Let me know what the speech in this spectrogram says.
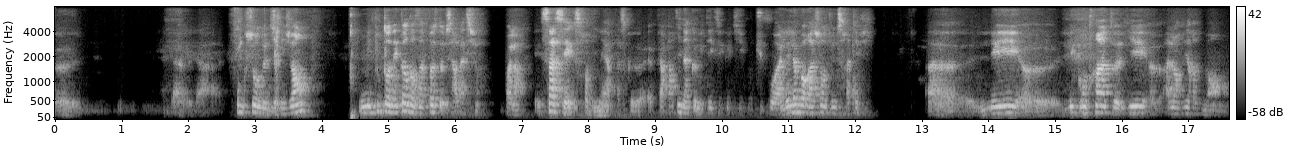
euh, la, fonction de dirigeant, mais tout en étant dans un poste d'observation. Voilà. Et ça, c'est extraordinaire parce que faire partie d'un comité exécutif où tu vois l'élaboration d'une stratégie, euh, les, euh, les, contraintes liées à l'environnement,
